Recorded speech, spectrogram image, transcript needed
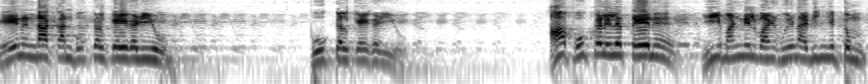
തേനുണ്ടാക്കാൻ പൂക്കൾക്കേ കഴിയൂ. പൂക്കൾക്കേ കഴിയൂ. ആ പൂക്കളിലെ തേന് ഈ മണ്ണിൽ വീണടിഞ്ഞിട്ടും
